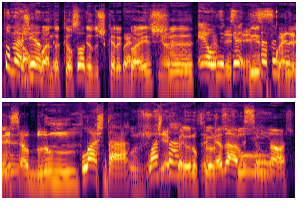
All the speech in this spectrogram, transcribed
Toda a Não gente. quando aquele todo- senhor dos caracóis Quando eh, É a única. Sim, sim. Disse. Quando disse ao Bloom. Lá está. os lá está. europeus do desagradável, Sul sim, nós.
